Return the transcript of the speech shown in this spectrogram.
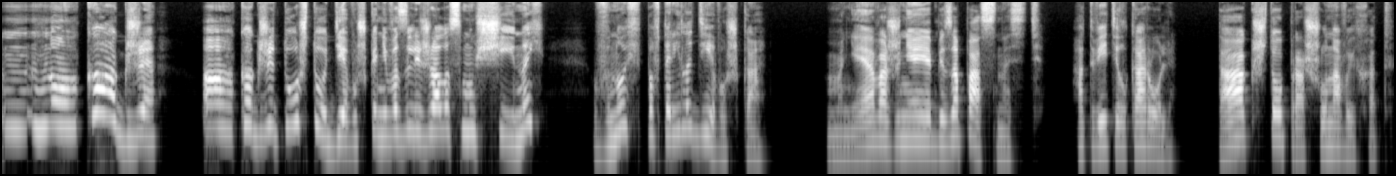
«Но как же? А как же то, что девушка не возлежала с мужчиной?» Вновь повторила девушка. «Мне важнее безопасность», — ответил король. «Так что прошу на выход».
